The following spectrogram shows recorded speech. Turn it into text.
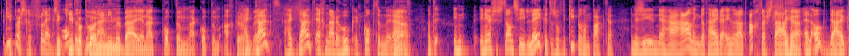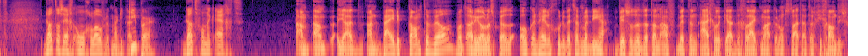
keepersreflex. De op keeper de kon er niet meer bij en hij kopt hem, hij kopt hem achter Hij hem weg. duikt, hij duikt echt naar de hoek en kopt hem eruit. Ja. Want in, in eerste instantie leek het alsof de keeper hem pakte. En dan zie je in de herhaling dat hij daar inderdaad achter staat Ja. en ook duikt. Dat was echt ongelooflijk. Maar die keeper, dat vond ik echt... Aan, aan, ja, aan beide kanten wel. Want Ariola speelde ook een hele goede wedstrijd. Maar die Ja. wisselde dat dan af met een eigenlijk... Ja, de gelijkmaker ontstaat uit een gigantische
